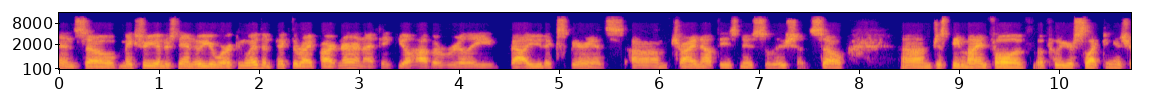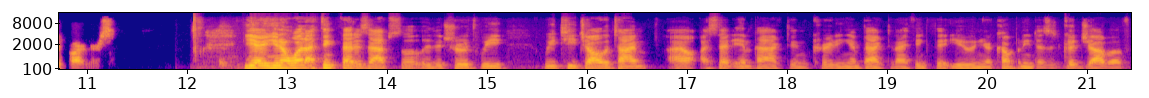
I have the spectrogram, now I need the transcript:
And so make sure you understand who you're working with and pick the right partner. And I think you'll have a really valued experience um, trying out these new solutions. So um, just be mindful of, of who you're selecting as your partners. Yeah, you know what? I think that is absolutely the truth. We we teach all the time. I, I said impact and creating impact, and I think that you and your company does a good job of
